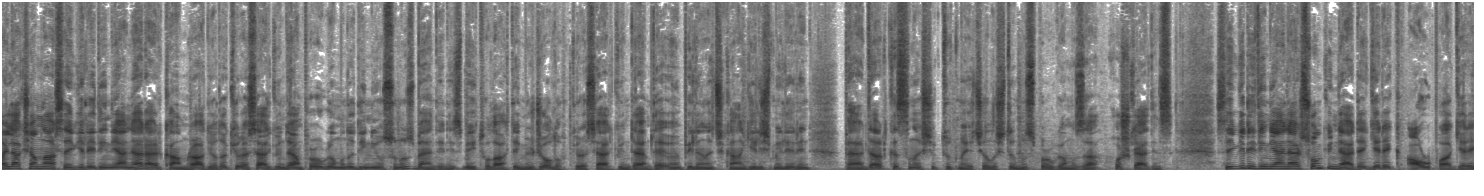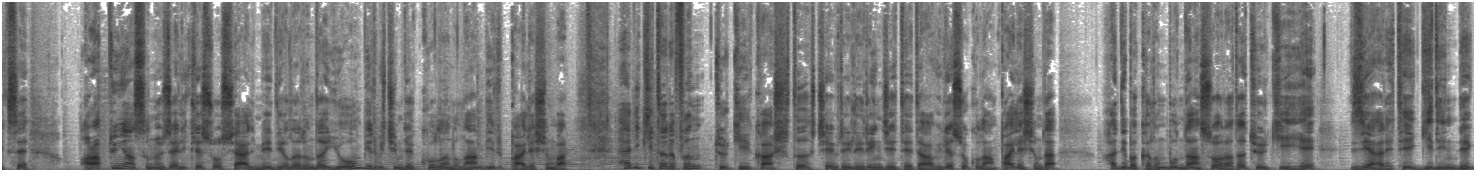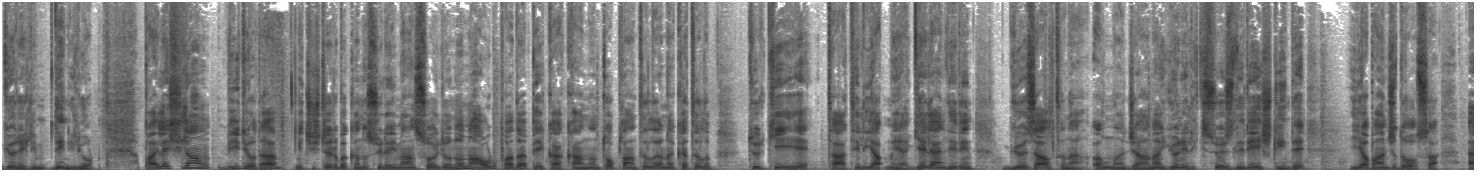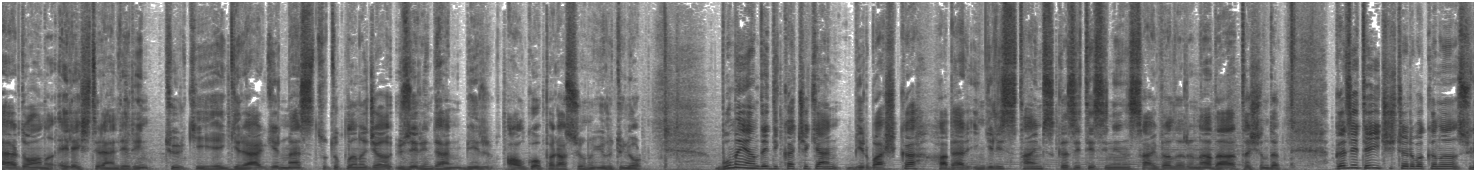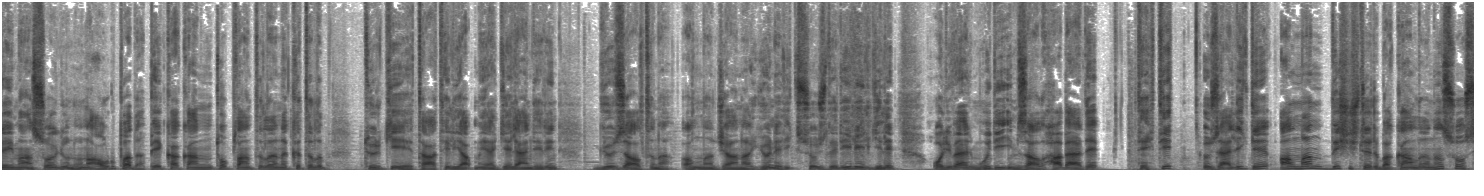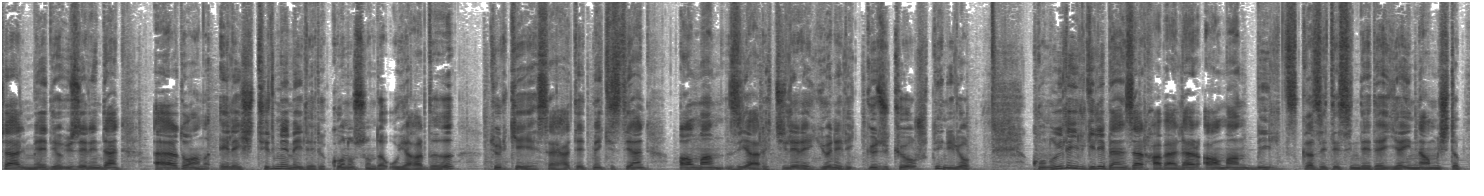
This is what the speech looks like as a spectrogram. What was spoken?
Hayırlı akşamlar sevgili dinleyenler. Erkam Radyo'da Küresel Gündem programını dinliyorsunuz. Bendeniz Beytullah Demircioğlu. Küresel Gündem'de ön plana çıkan gelişmelerin perde arkasına ışık tutmaya çalıştığımız programımıza hoş geldiniz. Sevgili dinleyenler son günlerde gerek Avrupa gerekse Arap dünyasının özellikle sosyal medyalarında yoğun bir biçimde kullanılan bir paylaşım var. Her iki tarafın Türkiye karşıtı çevrelerince tedavüle sokulan paylaşımda hadi bakalım bundan sonra da Türkiye'ye ziyarete gidin de görelim deniliyor. Paylaşılan videoda İçişleri Bakanı Süleyman Soylu'nun Avrupa'da PKK'nın toplantılarına katılıp Türkiye'ye tatil yapmaya gelenlerin gözaltına alınacağına yönelik sözleri eşliğinde yabancı da olsa Erdoğan'ı eleştirenlerin Türkiye'ye girer girmez tutuklanacağı üzerinden bir algı operasyonu yürütülüyor. Bu meyanda dikkat çeken bir başka haber İngiliz Times gazetesinin sayfalarına da taşındı. Gazete İçişleri Bakanı Süleyman Soylu'nun Avrupa'da PKK'nın toplantılarına katılıp Türkiye'ye tatil yapmaya gelenlerin gözaltına alınacağına yönelik sözleriyle ilgili Oliver Moody imzalı haberde tehdit özellikle Alman Dışişleri Bakanlığı'nın sosyal medya üzerinden Erdoğan'ı eleştirmemeleri konusunda uyardığı Türkiye'ye seyahat etmek isteyen Alman ziyaretçilere yönelik gözüküyor deniliyor. Konuyla ilgili benzer haberler Alman Bild gazetesinde de yayınlanmıştı.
